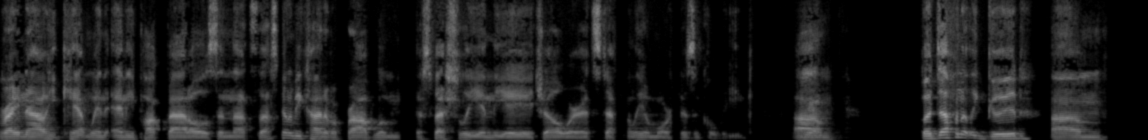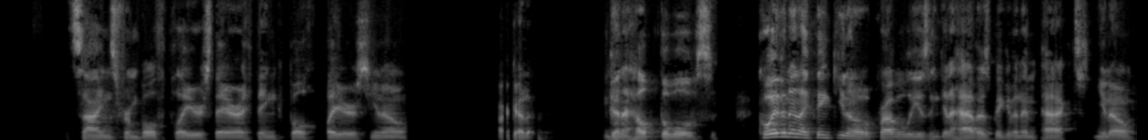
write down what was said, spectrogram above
right now he can't win any puck battles, and that's that's going to be kind of a problem, especially in the AHL where it's definitely a more physical league. Um, but definitely good um, signs from both players there. I think both players, you know, are gonna gonna help the Wolves. Koivunen, I think, you know, probably isn't gonna have as big of an impact, you know.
